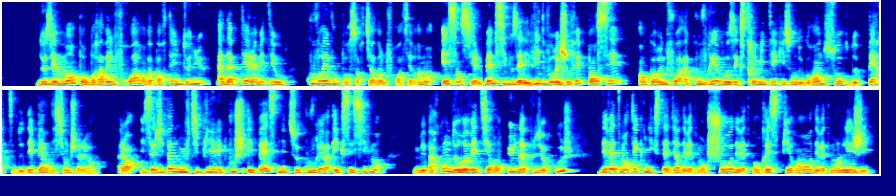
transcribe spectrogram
Deuxièmement, pour braver le froid, on va porter une tenue adaptée à la météo. Couvrez-vous pour sortir dans le froid, c'est vraiment essentiel. Même si vous allez vite vous réchauffer, pensez encore une fois à couvrir vos extrémités qui sont de grandes sources de perte, de déperdition de chaleur. Alors, il ne s'agit pas de multiplier les couches épaisses ni de se couvrir excessivement, mais par contre de revêtir en une à plusieurs couches des vêtements techniques, c'est-à-dire des vêtements chauds, des vêtements respirants, des vêtements légers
